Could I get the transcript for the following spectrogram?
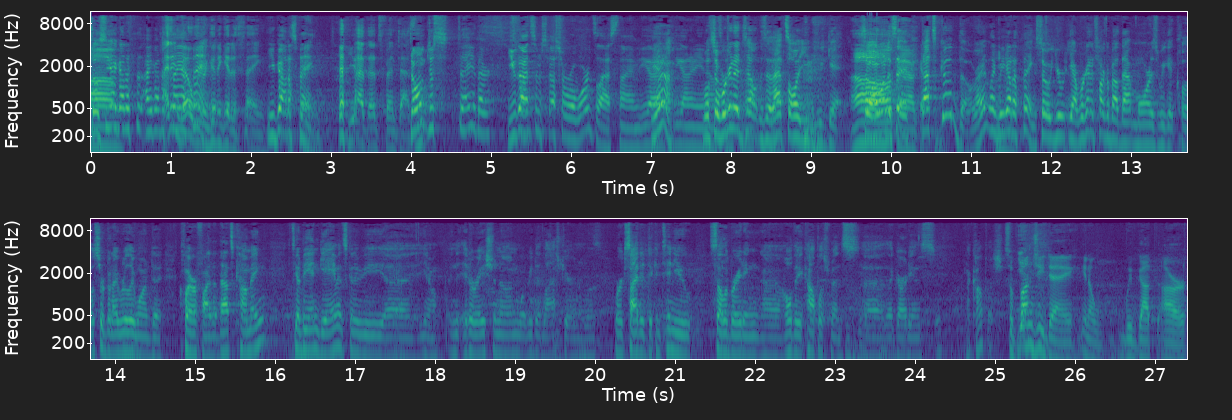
So see, I got to I got to I say didn't know a we thing. were going to get a thing. You got a thing. yeah, that's fantastic. Don't just stay there. You got some special rewards last time. You got, Yeah. You got any well, so we're going to tell. So that's all you, we get. Oh, so I want to okay, say okay. that's good though, right? Like we got a thing. So you're, yeah, we're going to talk about that more as we get closer. But I really wanted to clarify that that's coming. It's going to be in game. It's going to be uh, you know an iteration on what we did last year, and we're, we're excited to continue celebrating uh, all the accomplishments uh, that Guardians accomplished. So Bungie Day, you know, we've got our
